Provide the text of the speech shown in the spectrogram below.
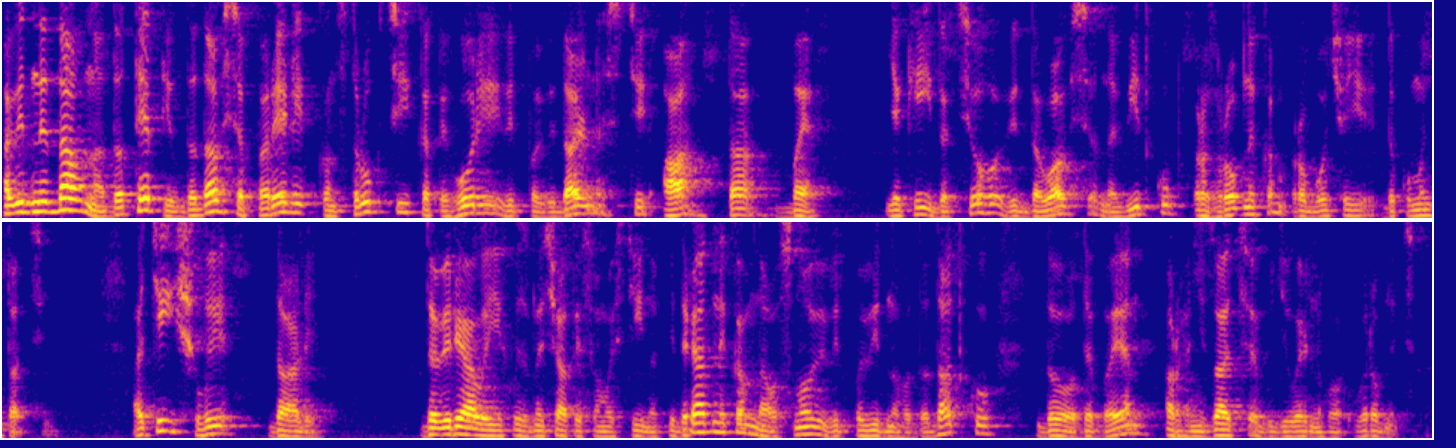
А віднедавна до ТЕПів додався перелік конструкцій категорії відповідальності А та Б, який до цього віддавався на відкуп розробникам робочої документації. А ті йшли далі. Довіряли їх визначати самостійно підрядникам на основі відповідного додатку до ДБН Організація будівельного виробництва.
